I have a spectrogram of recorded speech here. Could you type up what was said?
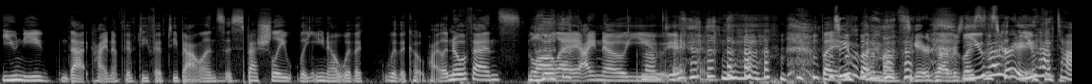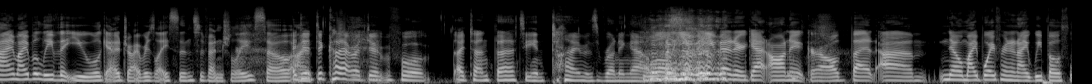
you need that kind of 50-50 balance especially you know with a with a co-pilot no offense Lale I know you but you have about a month to get your driver's license. you have, Great. you have time I believe that you will get a driver's license eventually so I did declare I'd do it before I turned 30 and time is running out. well, you, you better get on it, girl. But um, no, my boyfriend and I, we both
